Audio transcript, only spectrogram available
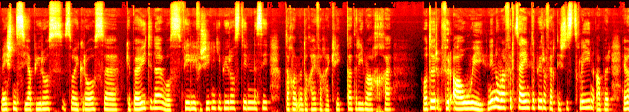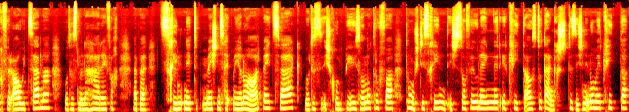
Meistens sind ja Büros so in grossen Gebäuden, wo es viele verschiedene Büros drin sind. Und da könnte man doch einfach eine Kita drin machen. Oder? Für alle. Nicht nur für das eine Büro, vielleicht ist das zu klein, aber einfach für alle zusammen. Und dass man nachher einfach eben das Kind nicht, meistens hat man ja noch einen Arbeitsweg, weil das ist, kommt bei uns auch noch darauf an, du musst dein Kind ist so viel länger in der Kita, als du denkst. Das ist nicht nur in Kita,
